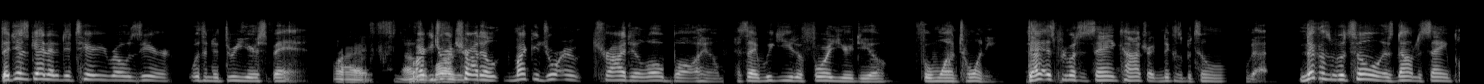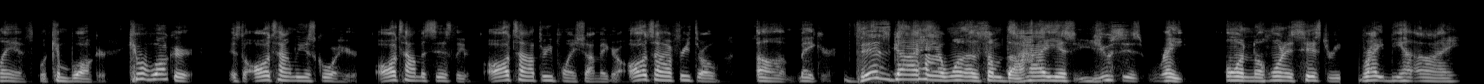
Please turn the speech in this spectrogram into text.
They just got it to Terry Rozier within a three year span. right. Michael Jordan tried to Michael Jordan tried to lowball him and say we give you the four year deal for one twenty. That is pretty much the same contract Nicolas Batum got. Nicolas Batum is now in the same plan with Kim Walker. Kim Walker is the all time leading scorer here, all time assist leader, all time three point shot maker, all time free throw um, maker. This guy had one of some of the highest usage rate on the Hornets history, right behind.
